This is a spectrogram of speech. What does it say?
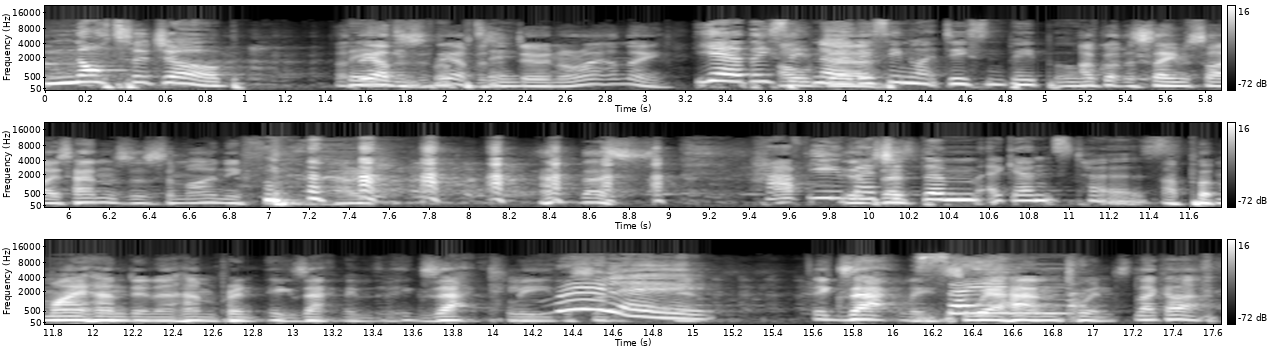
Not a job. But being the others, in the others are property. doing all right, aren't they? Yeah, they seem Old, no, uh, they seem like decent people. I've got the same size hands as Hermione from Harry. That's, Have you Yeah, measured there's- them against hers? I put my hand in a handprint exactly, exactly. the same. Really? Yeah. Exactly. So we're hand twins. Like that.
